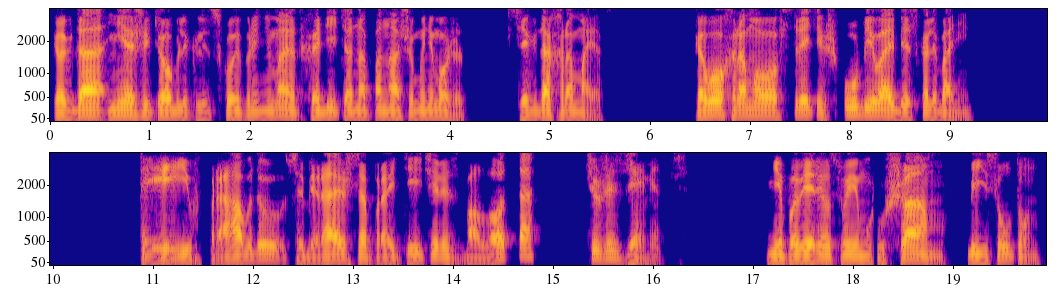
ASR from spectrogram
Когда нежить облик людской принимает, ходить она по-нашему не может, всегда хромает. Кого хромого встретишь, убивай без колебаний. — Ты и вправду собираешься пройти через болото, чужеземец? — не поверил своим ушам Бий-Султун. —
